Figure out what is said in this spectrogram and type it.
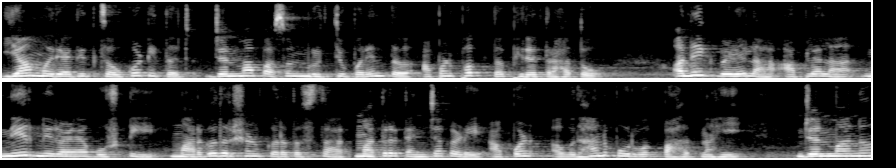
या मर्यादित चौकटीतच जन्मापासून मृत्यूपर्यंत आपण फक्त फिरत राहतो. अनेक वेळेला आपल्याला निरनिराळ्या गोष्टी मार्गदर्शन करत असतात मात्र त्यांच्याकडे आपण अवधानपूर्वक पाहत नाही. जन्मानं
